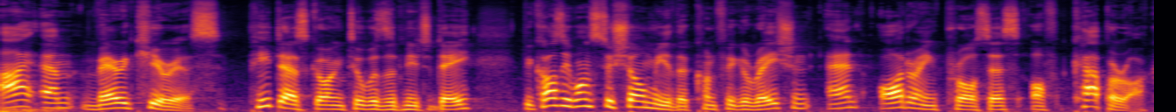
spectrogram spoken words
I am very curious. Peter is going to visit me today because he wants to show me the configuration and ordering process of CAPAROC,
